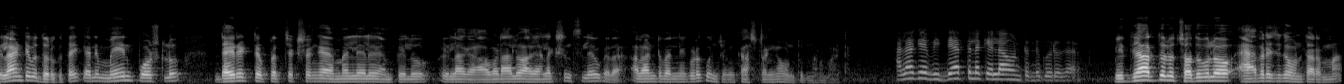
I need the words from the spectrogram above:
ఇలాంటివి దొరుకుతాయి. కానీ మెయిన్ పోస్టులు డైరెక్ట్ ప్రత్యక్షంగా ఎమ్మెల్యేలు ఎంపీలు ఇలాగ అవడాలు ఆ ఎలక్షన్స్ లేవు కదా. అలాంటివన్నీ కూడా కొంచెం కష్టంగా ఉంటుందన్నమాట. అలాగే విద్యార్థులకు ఎలా ఉంటుంది గురుగారు? విద్యార్థులు చదువులో యావరేజ్గా ఉంటారమ్మా.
